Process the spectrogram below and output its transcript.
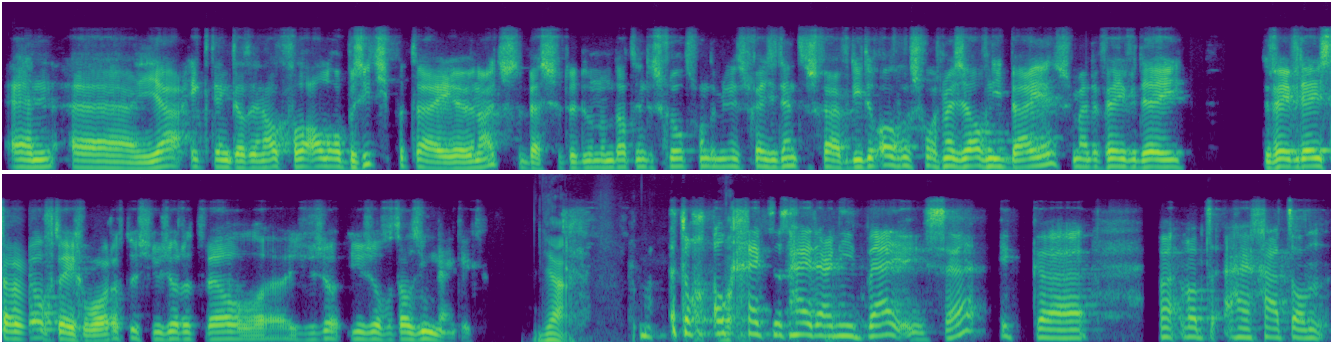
En uh, ja, ik denk dat in elk geval alle oppositiepartijen hun uiterste best zullen doen om dat in de schuld van de minister-president te schuiven. Die er overigens volgens mij zelf niet bij is, maar de VVD, de VVD is daar wel vertegenwoordigd. Dus je zult het wel, uh, je, zult, je zult het wel zien, denk ik. Ja. Toch ook gek dat hij daar niet bij is, hè? Ik, uh, want hij gaat dan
